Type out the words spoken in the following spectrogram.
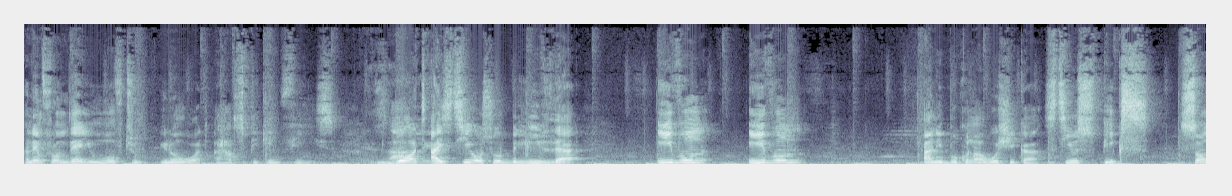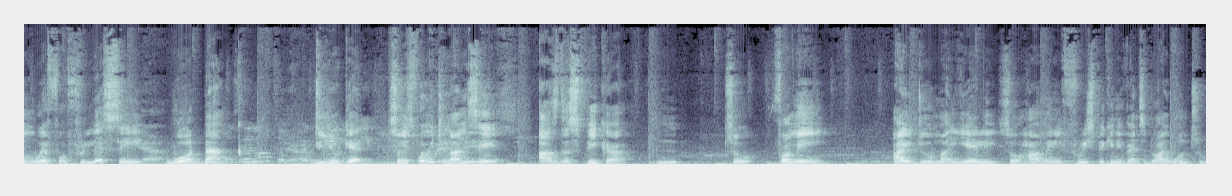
And then from there, you move to, you know what, I have speaking fees. But I still also believe that even, even and Ibukun Awosika still speaks somewhere for free. Let's say Yeah. World Bank. There's a lot of Yeah. Do you get so it's for you to now say as the speaker so for me I do my yearly so how many free speaking events do I want to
